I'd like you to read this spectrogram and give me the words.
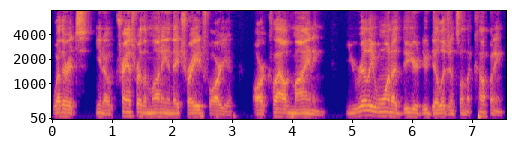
whether it's you know transfer the money and they trade for you or cloud mining you really want to do your due diligence on the company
